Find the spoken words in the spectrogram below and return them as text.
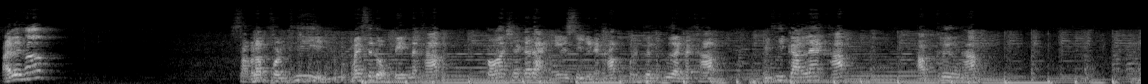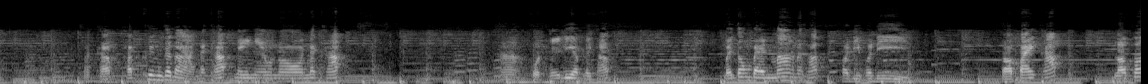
ไปเลยครับสำหรับคนที่ไม่สะดวกปิ้นนะครับ ก็ใช้กระดาษ A4 นะครับ เหมือนเพื่อนๆนะครับ วิธีการแรกครับ พับครึ่งครับนะครับพับครึ่งกระดาษนะครับ ในแนวนอนนะครับอ่ากดให้เรียบเลยครับ ไม่ต้องแบนมากนะครับ พอดีพอดี ต่อไปครับ เราก็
